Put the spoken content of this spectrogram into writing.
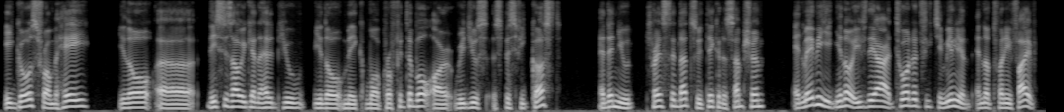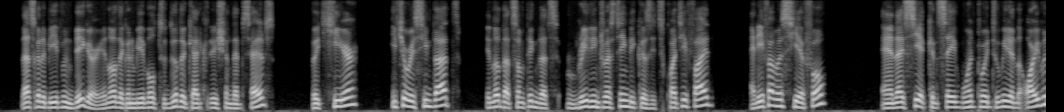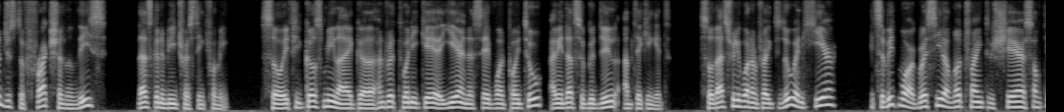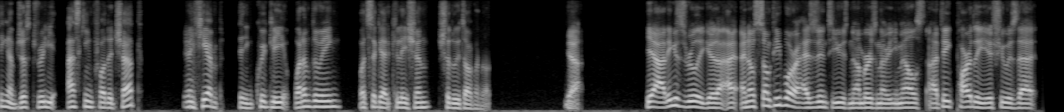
it goes from, hey, you know, uh, this is how we can help you, you know, make more profitable or reduce a specific cost. And then you translate that. So you take an assumption and maybe, you know, if they are 250 million and not 25, that's going to be even bigger. You know, they're going to be able to do the calculation themselves. But here, if you receive that, you know, that's something that's really interesting because it's quantified. And if I'm a CFO and I see I can save 1.2 million or even just a fraction of this, that's going to be interesting for me. So if it costs me like uh, 120k a year and I save 1.2, I mean that's a good deal. I'm taking it. So that's really what I'm trying to do. And here, it's a bit more aggressive. I'm not trying to share something. I'm just really asking for the chat. And here I'm saying quickly what I'm doing. What's the calculation? Should we talk about? Yeah. Yeah, I think it's really good. I, I know some people are hesitant to use numbers in their emails. I think part of the issue is that,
